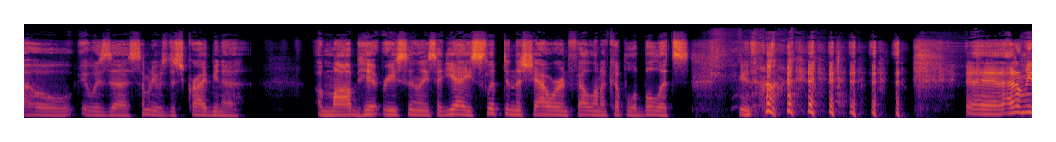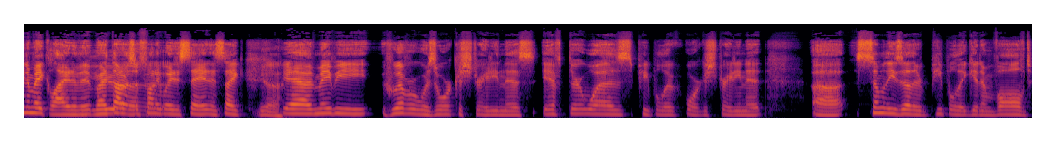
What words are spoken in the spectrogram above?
Oh, it was uh, somebody was describing a a mob hit recently. He said, "Yeah, he slipped in the shower and fell on a couple of bullets." You know, Uh, I don't mean to make light of it, but I thought it was a funny way to say it. It's like, Yeah. yeah, maybe whoever was orchestrating this, if there was people orchestrating it, uh, some of these other people that get involved,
